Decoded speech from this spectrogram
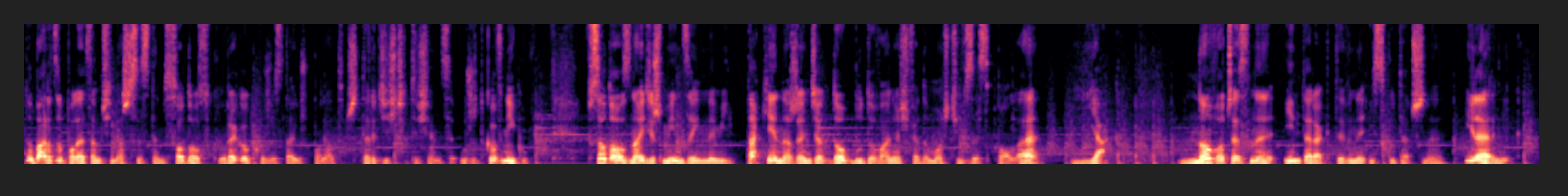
to bardzo polecam Ci nasz system SODO, z którego korzysta już ponad 40 tysięcy użytkowników. W SODO znajdziesz m.in. takie narzędzia do budowania świadomości w zespole jak nowoczesny, interaktywny i skuteczny e-learning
